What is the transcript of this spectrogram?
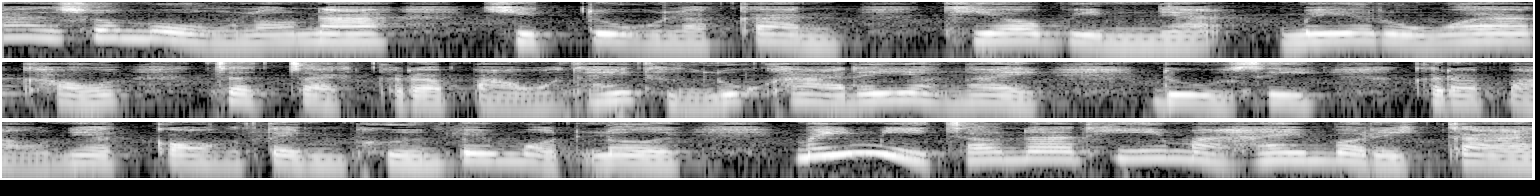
5 ชั่วโมงแล้วนะ คิดดูละกัน เที่ยวบินเนี่ยไม่รู้ว่าเขาจะจัดกระเป๋าให้ถึงลูกค้าได้ยังไง ดูสิกระเป๋าเนี่ยกองเต็มพื้นไปหมดเลย ไม่มีเจ้าหน้าที่มาให้บริการ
